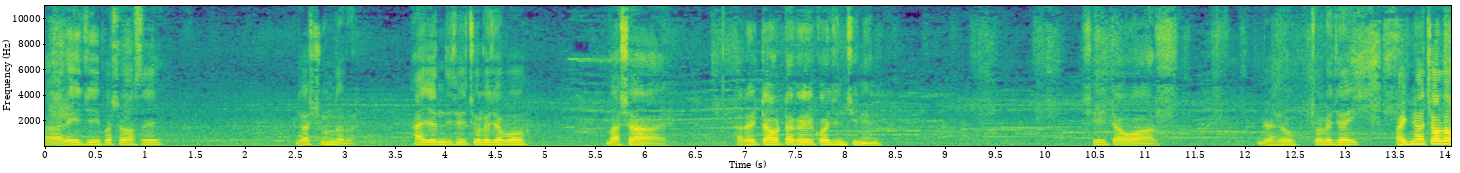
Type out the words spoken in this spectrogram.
আর এই যে এই পাশে আছে। যা সুন্দর। আইজান দিছে, চলে যাব বাসায়। আর এই টাওয়ারটাকে কয়জন চিনেন? সেই টাওয়ার। যাই হোক, চলে যাই। ভাই, না, চলো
